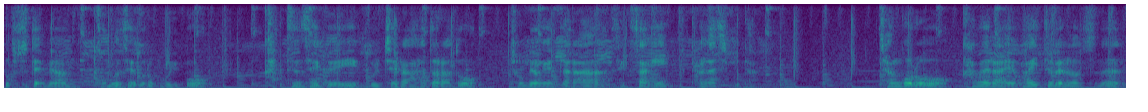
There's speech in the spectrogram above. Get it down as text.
흡수되면 검은색으로 보이고 같은 색의 물체라 하더라도 조명에 따라 색상이 달라집니다. 참고로 카메라의 화이트 밸런스는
